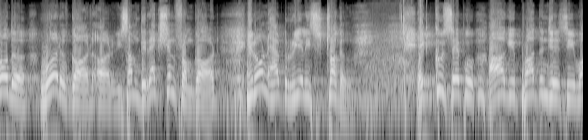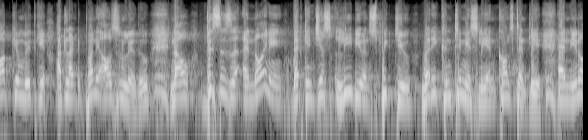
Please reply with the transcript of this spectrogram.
know the word of God or some direction from God you don't have to really struggle ఎక్కువసేపు ఆగి ప్రార్థన చేసి వాక్యం వెతికి అట్లాంటి పని అవసరం లేదు. Now this is annoying that can just lead you and speak to you very continuously and constantly and you know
